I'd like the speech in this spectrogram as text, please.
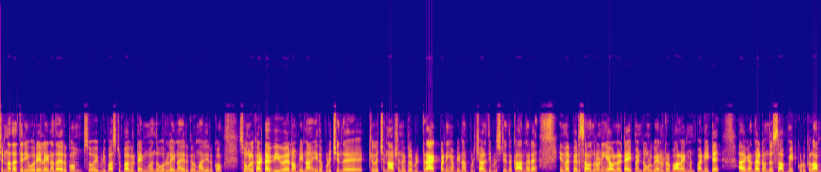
சின்னதாக தெரியும். ஒரே லைனாக தான் இருக்கும். ஸோ இப்படி ஃபஸ்ட்டு பார்க்குற டைம் வந்து ஒரு லைனாக இருக்கிற மாதிரி இருக்கும். ஸோ உங்களுக்கு கரெக்டாக வியூ வேணும் அப்படின்னா இதை பிடிச்சி இந்த கீழே சின்ன ஆப்ஷன் இருக்குல்ல இப்படி ட்ராக் பண்ணிங்க அப்படின்னா பிடிச்சி அழுத்தி பிடிச்சிட்டு இந்த கார்னரை இது மாதிரி பெருசாக வந்துடும். நீங்கள் எவ்வளோ நாள் டைப் பண்ணிட்டு உங்களுக்கு வேணுன்றப்போ அலைன்மெண்ட் பண்ணிவிட்டு அதுக்கு அந்த வந்து சப்மிட் கொடுக்கலாம்.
